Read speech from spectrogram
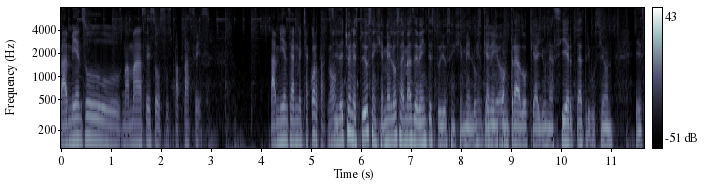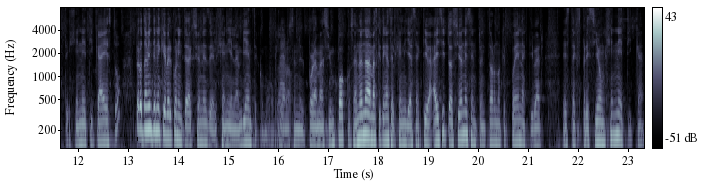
también sus mamases o sus papaces también sean mecha corta, ¿no? Sí, de hecho en estudios en gemelos, hay más de 20 estudios en gemelos que han encontrado que hay una cierta atribución este, genética esto, pero también tiene que ver con interacciones del gen y el ambiente, como claro. en el programa hace un poco. O sea, no es nada más que tengas el gen y ya se activa. Hay situaciones en tu entorno que pueden activar esta expresión genética,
